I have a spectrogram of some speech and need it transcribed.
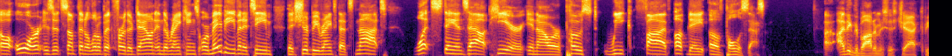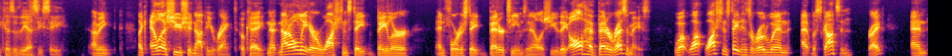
uh, or is it something a little bit further down in the rankings, or maybe even a team that should be ranked that's not? What stands out here in our post week five update of Poll Assassin? I think the bottom is just jacked because of the SEC. I mean, like LSU should not be ranked. Okay. Not, not only are Washington State, Baylor, and Florida State better teams than LSU, they all have better resumes. What, what Washington State has a road win at Wisconsin, right? And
